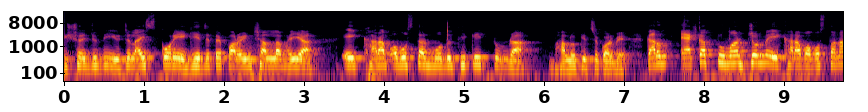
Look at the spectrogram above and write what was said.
বিষয় যদি ইউটিলাইজ করে এগিয়ে যেতে পারো ইনশাল্লাহ ভাইয়া, এই খারাপ অবস্থার মধ্যে থেকেই তোমরা ভালো কিছু করবে। কারণ একা তোমার জন্য এই খারাপ অবস্থা না,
